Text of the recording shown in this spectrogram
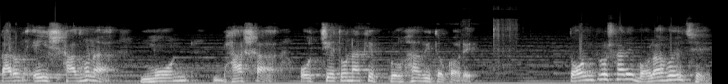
কারণ এই সাধনা মন, ভাষা ও চেতনাকে প্রভাবিত করে। তন্ত্রসারে বলা হয়েছে,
